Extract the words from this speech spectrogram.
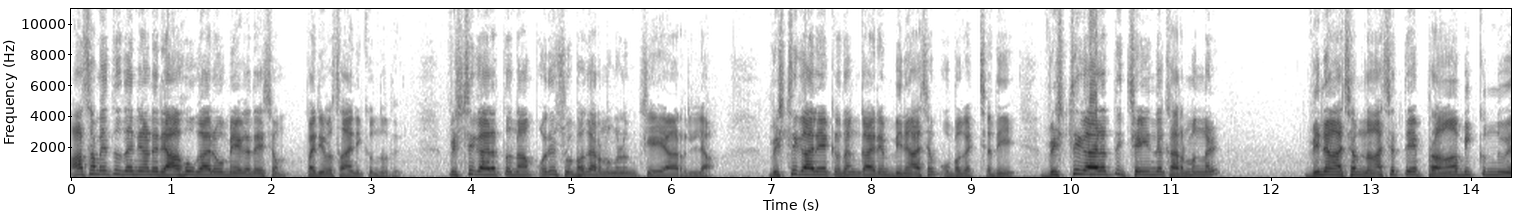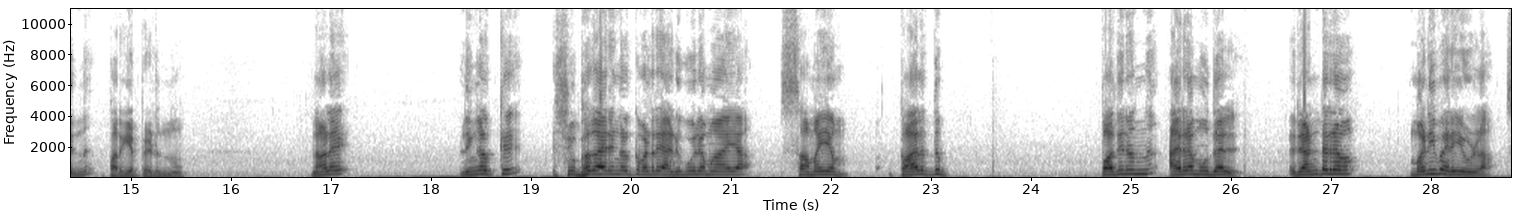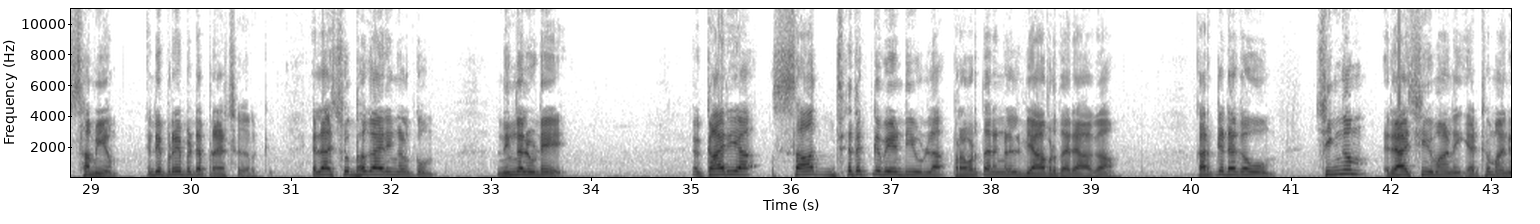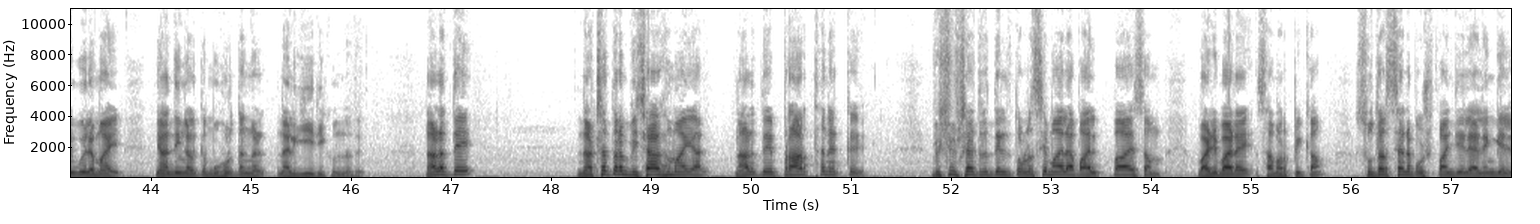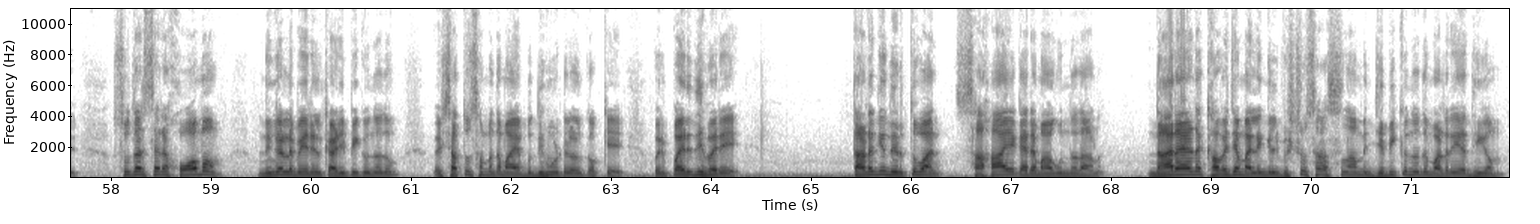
ആ സമയത്ത് തന്നെയാണ് രാഹുകാലവും ഏകദേശം പര്യവസാനിക്കുന്നത്. വിഷ്ടികാലത്ത് നാം ഒരു ശുഭകർമ്മങ്ങളും ചെയ്യാറില്ല. വിഷ്ടികാലയെ കൃതം കാര്യം വിനാശം ഉപഗച്ഛതി. വിഷ്ടികാലത്ത് ചെയ്യുന്ന കർമ്മങ്ങൾ വിനാശം നാശത്തെ പ്രാപിക്കുന്നു എന്ന് പറയപ്പെടുന്നു. നാളെ നിങ്ങൾക്ക് ശുഭകാര്യങ്ങൾക്ക് വളരെ അനുകൂലമായ സമയം കാലത്ത് പതിനൊന്ന് അര മുതൽ രണ്ടര മണി വരെയുള്ള സമയം. എന്റെ പ്രിയപ്പെട്ട പ്രേക്ഷകർക്ക് എല്ലാ ശുഭകാര്യങ്ങൾക്കും നിങ്ങളുടെ കാര്യ സാധ്യതയ്ക്ക് വേണ്ടിയുള്ള പ്രവർത്തനങ്ങളിൽ വ്യാപൃതരാകാം. കർക്കിടകവും ചിങ്ങം രാശിയുമാണ് ഏറ്റവും അനുകൂലമായി ഞാൻ നിങ്ങൾക്ക് മുഹൂർത്തങ്ങൾ നൽകിയിരിക്കുന്നത്. നാളത്തെ നക്ഷത്രം വിശാഖമായാൽ നാളത്തെ പ്രാർത്ഥനയ്ക്ക് വിഷ്ണുക്ഷേത്രത്തിൽ തുളസിമാല പാൽപ്പായസം വഴിപാടെ സമർപ്പിക്കാം. സുദർശന പുഷ്പാഞ്ജലി അല്ലെങ്കിൽ സുദർശന ഹോമം നിങ്ങളുടെ പേരിൽ കഴിപ്പിക്കുന്നതും ശത്രു സംബന്ധമായ ബുദ്ധിമുട്ടുകൾക്കൊക്കെ ഒരു പരിധിവരെ തടഞ്ഞു നിർത്തുവാൻ സഹായകരമാകുന്നതാണ്. നാരായണ കവചം അല്ലെങ്കിൽ വിഷ്ണു സഹസ്രനാമം ജപിക്കുന്നതും വളരെയധികം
